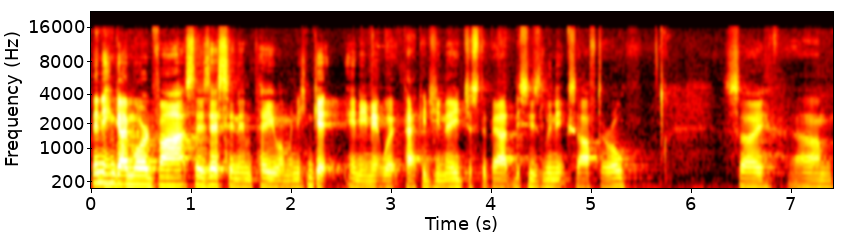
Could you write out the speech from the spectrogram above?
Then you can go more advanced, there's SNMP one, when you can get any network package you need just about. This is Linux after all. So um,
